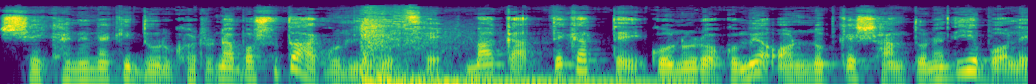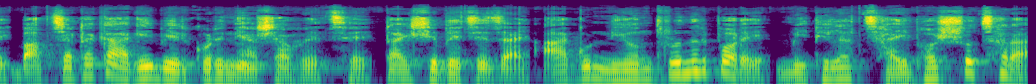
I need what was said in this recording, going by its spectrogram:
সেখানে নাকি দুর্ঘটনাবশত আগুন লেগেছে। মা কাঁদতে কাঁদতে কোন রকমে অর্ণবকে সান্ত্বনা দিয়ে বলে, বাচ্চাটাকে আগেই বের করে নিয়ে আসা হয়েছে, তাই সে বেঁচে যায়। আগুন নিয়ন্ত্রণের পরে মিথিলার ছাই ভস্য ছাড়া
